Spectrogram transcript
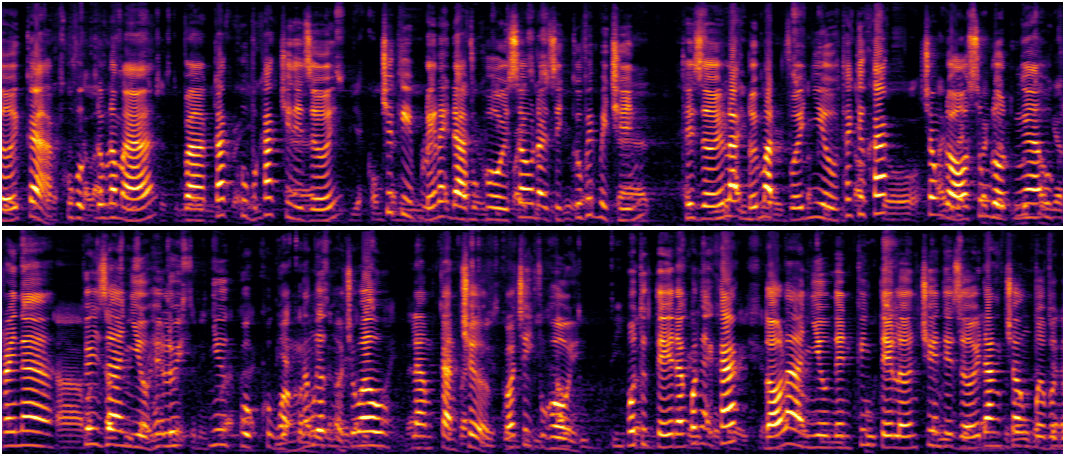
tới cả khu vực Đông Nam Á và các khu vực khác trên thế giới. Chưa kịp lấy lại đà phục hồi sau đại dịch COVID-19, thế giới lại đối mặt với nhiều thách thức khác, trong đó xung đột Nga-Ukraine gây ra nhiều hệ lụy như cuộc khủng hoảng năng lượng ở châu Âu, làm cản trở quá trình phục hồi. Một thực tế đáng quan ngại khác đó là nhiều nền kinh tế lớn trên thế giới đang trong bờ vực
